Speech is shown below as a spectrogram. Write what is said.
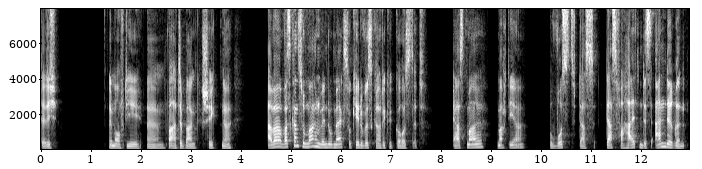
der dich immer auf die ähm, Wartebank schickt. Ne? Aber was kannst du machen, wenn du merkst, okay, du wirst gerade geghostet? Erstmal mach dir bewusst, dass das Verhalten des anderen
